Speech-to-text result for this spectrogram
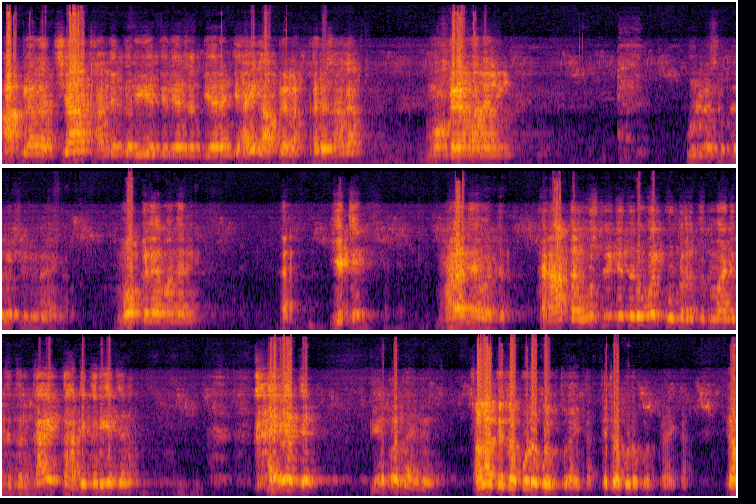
आपल्याला चार खांदेकरी येतील याच्यात गॅरंटी आहे का आपल्याला? खरं सांगा. मोकळ्या मनाने. पुढला शब्द लक्ष देऊन आहे का मोकळ्या मनाने. येते? मला नाही वाटत. कारण आता उचलीचे तर वय कुठं मांडले तर काय खादेकरी येते ना? काय येते? ते पण राहिले चला त्याचा पुढे बोलतो ऐका त्याच्या पुढे बोलतो ऐका त्या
